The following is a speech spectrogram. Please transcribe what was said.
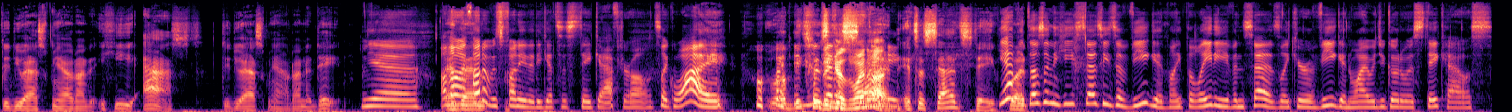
"Did you ask me out on?" A-? He asked, "Did you ask me out on a date?" yeah. Although I thought it was funny that he gets a steak after all. It's like why? Why Well, because Because why not? It's a sad steak. Yeah, but, but doesn't he says he's a vegan? Like the lady even says, like you're a vegan. Why would you go to a steakhouse?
